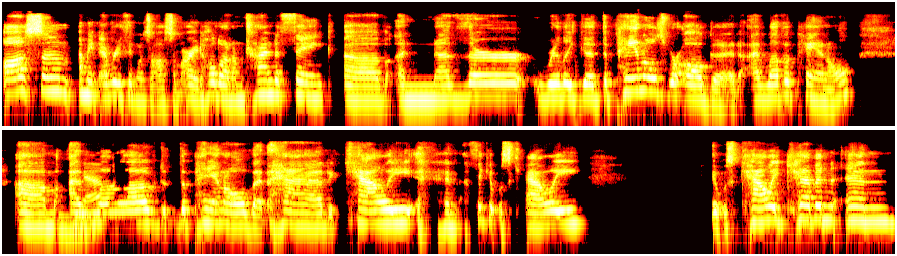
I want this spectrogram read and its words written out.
awesome. I mean, everything was awesome. All right, hold on. I'm trying to think of another really good. The panels were all good. I love a panel. Um, I loved the panel that had Callie, and I think it was Callie. It was Callie, Kevin, and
